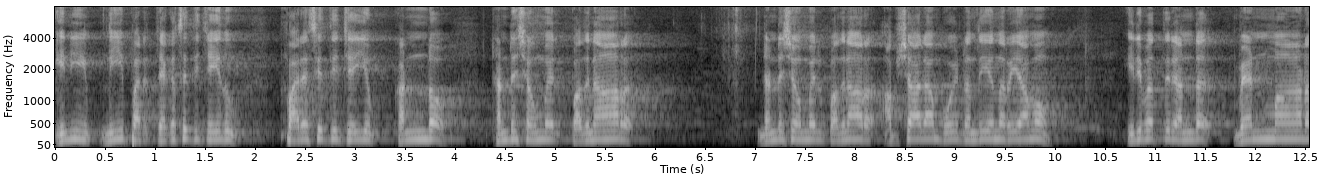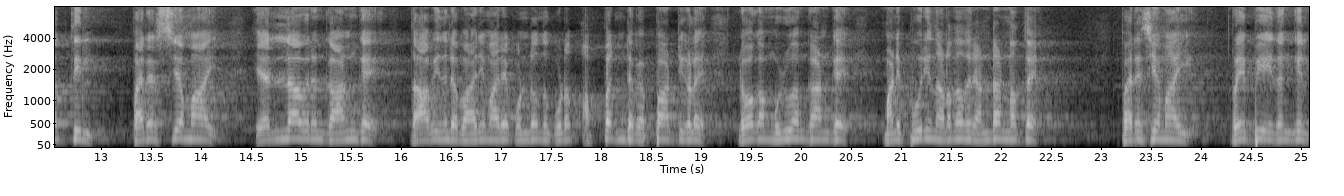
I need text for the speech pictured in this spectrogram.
ഇനിയും നീ പര രഹസ്യത്തി ചെയ്തു പരസ്യത്തി ചെയ്യും. കണ്ടോ? രണ്ട് ശവമേൽ പതിനാറ്. രണ്ട് ശവമേൽ പതിനാറ്. അബ്ശാലാം പോയിട്ട് എന്ത് ചെയ്യുന്നറിയാമോ ഇരുപത്തിരണ്ട് വെൺമാടത്തിൽ പരസ്യമായി എല്ലാവരും കാണുക. ദാവീദിന്റെ ഭാര്യമാരെ കൊണ്ടുവന്ന് കൂടെ അപ്പന്റെ വെപ്പാട്ടികളെ ലോകം മുഴുവൻ കാണുക. മണിപ്പൂരി നടന്നത് രണ്ടെണ്ണത്തെ പരസ്യമായി റേപ്പ് ചെയ്തെങ്കിൽ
